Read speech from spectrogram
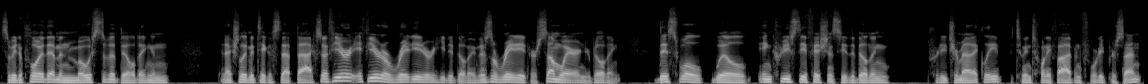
So we deploy them in most of a building, and and actually let me take a step back. So if you're if you're in a radiator heated building, there's a radiator somewhere in your building. This will will increase the efficiency of the building pretty dramatically, between 25 and 40 percent,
